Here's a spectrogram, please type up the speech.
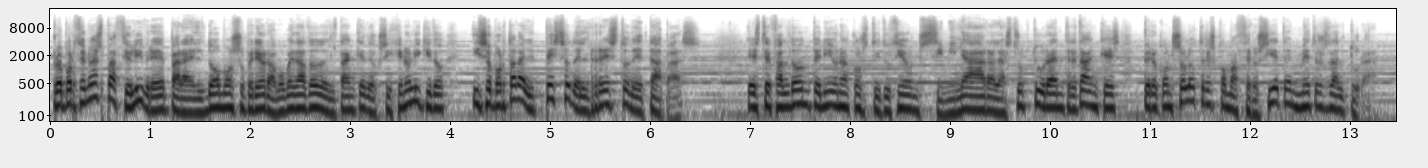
Proporcionó espacio libre para el domo superior abovedado del tanque de oxígeno líquido y soportaba el peso del resto de etapas. Este faldón tenía una constitución similar a la estructura entre tanques, pero con solo 3,07 metros de altura.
